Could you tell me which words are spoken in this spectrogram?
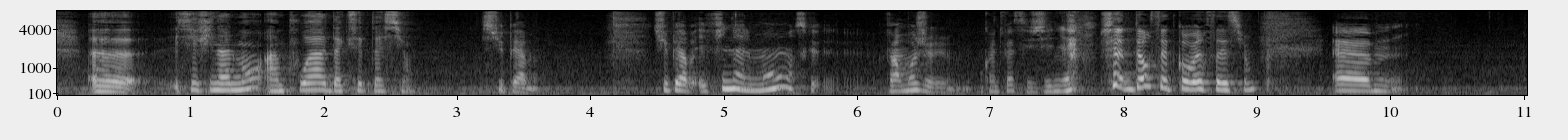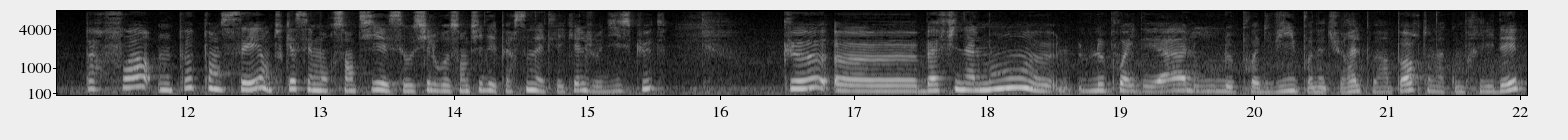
c'est finalement un poids d'acceptation. Superbe. Superbe. Et finalement, parce que Enfin, moi, je, encore une fois, c'est génial. J'adore cette conversation. Euh, parfois, on peut penser, en tout cas, c'est mon ressenti et c'est aussi le ressenti des personnes avec lesquelles je discute, que euh, bah, finalement, euh, le poids idéal ou le poids de vie, le poids naturel, peu importe, on a compris l'idée,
